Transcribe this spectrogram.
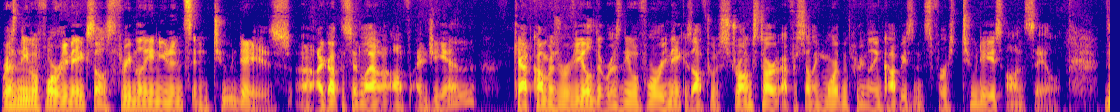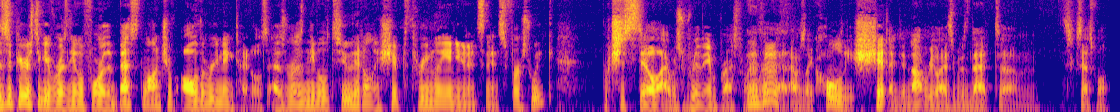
Resident Evil 4 Remake sells 3 million units in two days. Uh, I got this headline off IGN. Capcom has revealed that Resident Evil 4 Remake is off to a strong start after selling more than 3 million copies in its first two days on sale. This appears to give Resident Evil 4 the best launch of all the remake titles, as Resident Evil 2 had only shipped 3 million units in its first week, which is still, I was really impressed when I read that. I was like, holy shit, I did not realize it was that um, successful.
